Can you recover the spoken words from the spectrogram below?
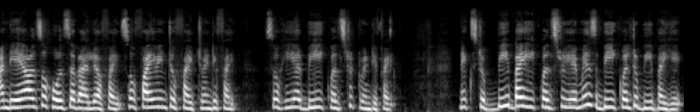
and A also holds the value of 5. So 5 into 5 25. So here B equals to 25. Next B by equals to A means B equal to B by A.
